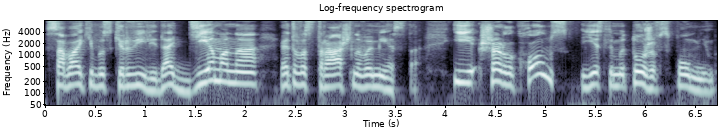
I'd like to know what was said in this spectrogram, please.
собаки Баскервилли, да, демона этого страшного места. И Шерлок Холмс, если мы тоже вспомним,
